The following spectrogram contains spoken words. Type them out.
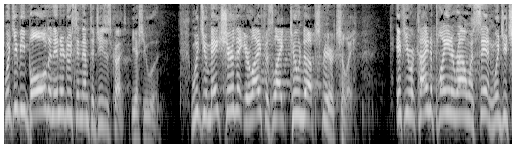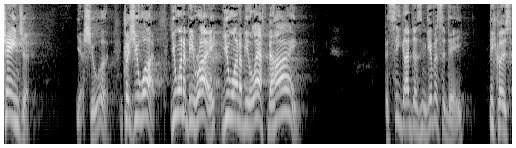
Would you be bold in introducing them to Jesus Christ? Yes, you would. Would you make sure that your life is like tuned up spiritually? If you were kind of playing around with sin, would you change it? Yes, you would. Because you what? You want to be right, you want to be left behind. But see, God doesn't give us a date because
